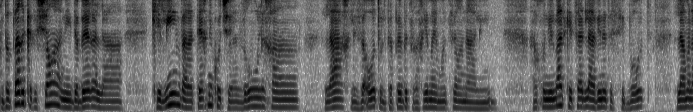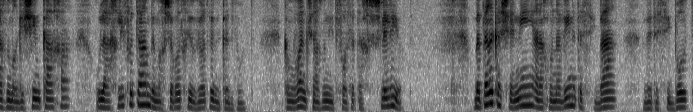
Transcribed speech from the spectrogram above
ובפרק הראשון אני אדבר על הכלים ועל הטכניקות שיעזרו לך, לך, לזהות ולטפל בצרכים האמוציונליים. אנחנו נלמד כיצד להבין את הסיבות, למה אנחנו מרגישים ככה, ולהחליף אותם במחשבות חיוביות ומקדמות. כמובן, כשאנחנו נתפוס את השליליות. בפרק השני אנחנו נבין את הסיבה ואת הסיבות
